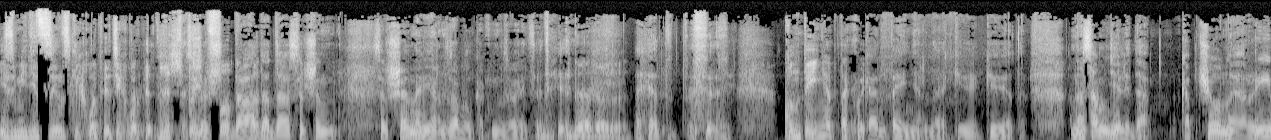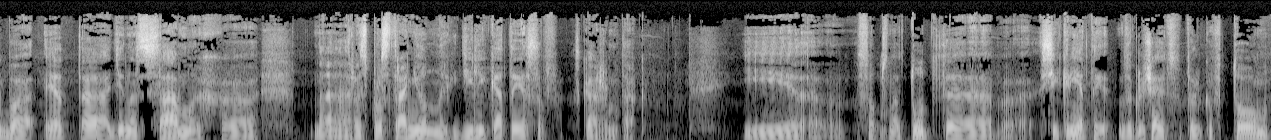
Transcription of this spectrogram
из медицинских вот этих вот для Соверш-. Да, да, да, совершенно, совершенно верно. Забыл, как называется. Да, да, да. Этот Контейнер такой. контейнер, да, кю- кювета. На самом деле, да, копченая рыба – это один из самых э, э, распространенных деликатесов, скажем так. И, собственно, тут э, секреты заключаются только в том,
